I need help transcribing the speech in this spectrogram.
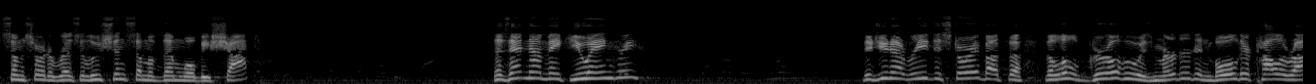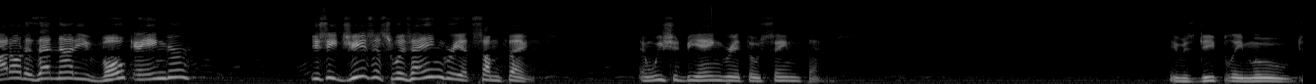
some sort of resolution, some of them will be shot. Does that not make you angry? Did you not read the story about the, the little girl who was murdered in Boulder, Colorado? Does that not evoke anger? You see, Jesus was angry at some things, and we should be angry at those same things. He was deeply moved.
